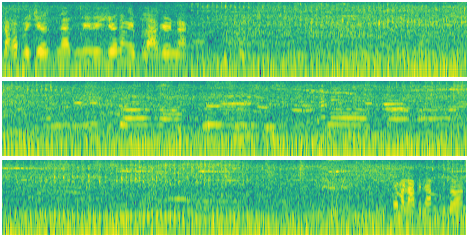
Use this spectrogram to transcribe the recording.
Naka-video, nag-video lang eh, vlogger na. Malapit lang po doon.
